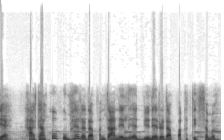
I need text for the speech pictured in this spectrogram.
และหาทางควบคุมให้ระดับน้ำตาลในเลือดอยู่ในระดับปกติเสมอ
